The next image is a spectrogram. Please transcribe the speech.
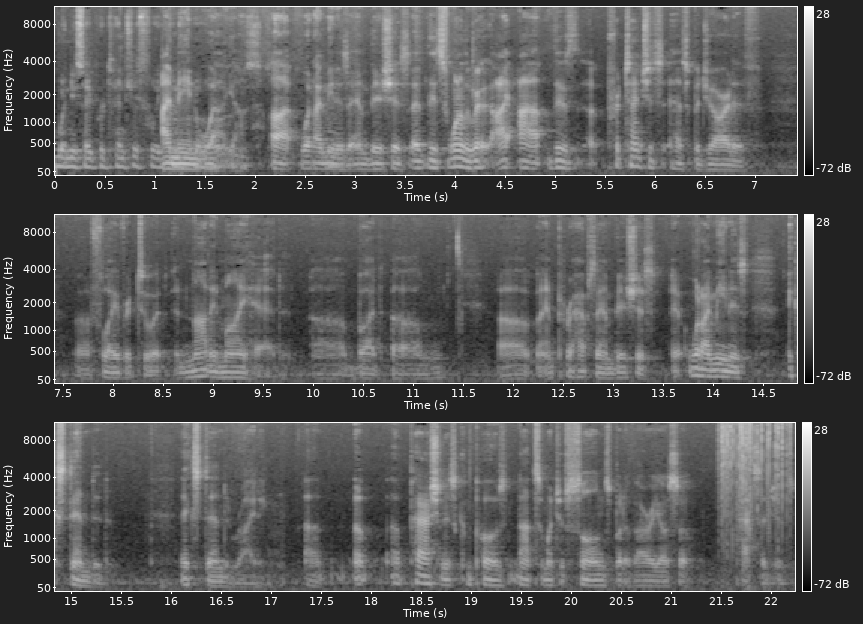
When you say pretentiously, I mean, well, yeah. Uh, what I mean is ambitious. Uh, It's one of the I, uh, there's uh, pretentious has a pejorative uh, flavor to it, and not in my head, uh, but um, uh, and perhaps ambitious. What I mean is extended, extended writing. Uh, a, a passion is composed not so much of songs, but of arioso passages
